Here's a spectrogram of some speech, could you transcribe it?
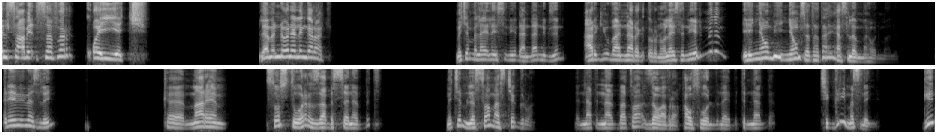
ኤልሳቤጥ ሰፈር ቆየች። ለምን እንደሆነ ልንገራችሁ። መቼም ላይ ላይ ስንሄድ አንዳንድ ጊዜ argue ባናረግ ጥሩ ነው። ላይ ስንሄድ ምንም ይሄኛውም ይሄኛውም ሰተታ ያስለማይሆን ማለት እኔ የሚመስለኝ ከማርያም ሶስት ወር እዛ ብሰነብት መቼም ለእሷም አስቸግሯል። እናትና አባቷ እዛው አብራ ሀውስ ሆልዱ ላይ ብትናገር ችግር ይመስለኛል። ግን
